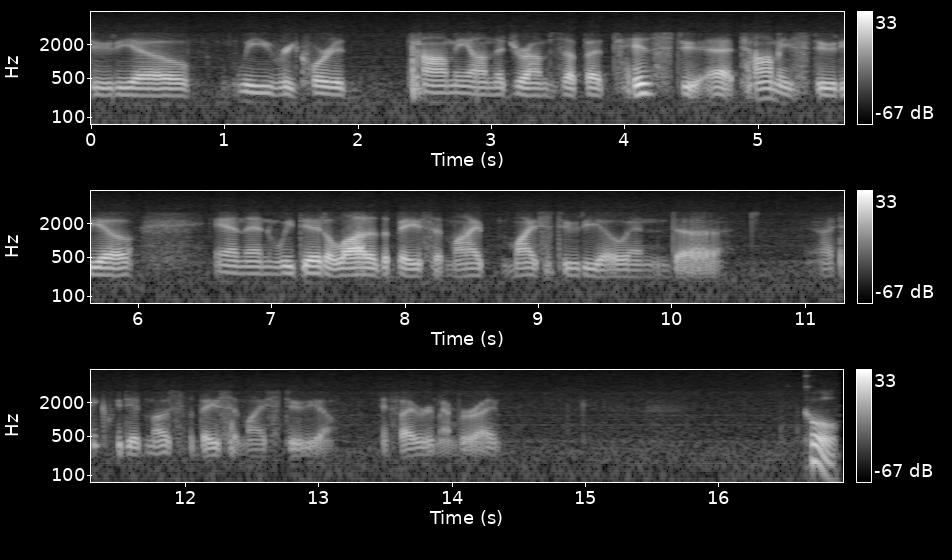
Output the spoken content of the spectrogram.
studio. We recorded Tommy on the drums up at his stu- at Tommy's studio, and then we did a lot of the bass at my my studio, and uh, I think we did most of the bass at my studio, if I remember right. Cool.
